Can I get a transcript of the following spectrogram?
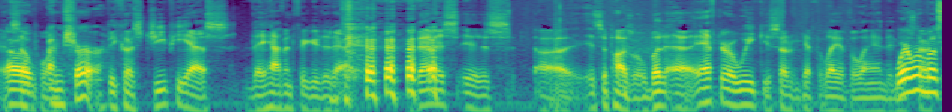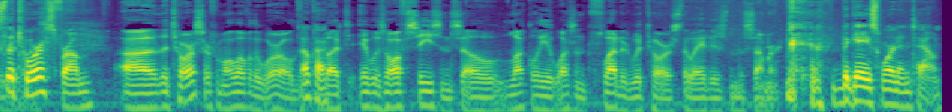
at Oh, some point. I'm sure. Because GPS, they haven't figured it out. Venice is uh, it's a puzzle, but uh, after a week, you sort of get the lay of the land. And Where were most of the realize- tourists from? Uh, the tourists are from all over the world. Okay. But it was off season, so luckily it wasn't flooded with tourists the way it is in the summer. the gays weren't in town.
